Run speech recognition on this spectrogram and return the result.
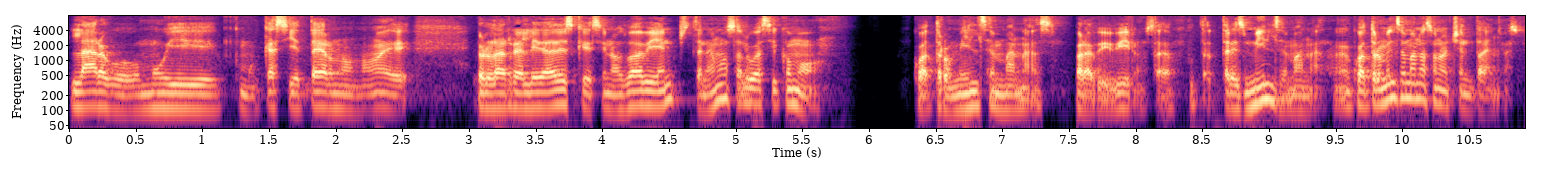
largo, muy como casi eterno, ¿no? Eh, pero la realidad es que si nos va bien, pues tenemos algo así como cuatro mil semanas para vivir, o sea, tres mil semanas. Cuatro mil semanas son 80 años.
